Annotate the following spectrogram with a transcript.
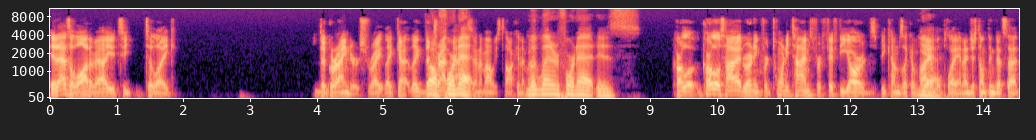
It adds a lot of value to to like the grinders, right? Like got like the Oh, trap Fournette. and I'm always talking about Like Leonard Fournette is Carlo, Carlos Hyde running for 20 times for 50 yards becomes like a viable Yeah. play, and I just don't think that's that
